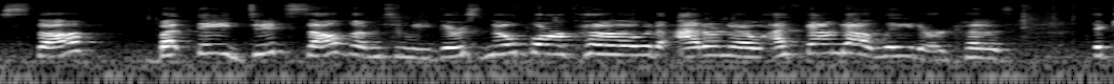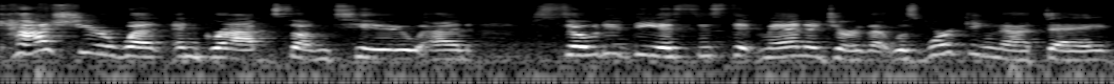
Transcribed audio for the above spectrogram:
stuff. But they did sell them to me. There's no barcode. I don't know. I found out later because the cashier went and grabbed some too, and so did the assistant manager that was working that day.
